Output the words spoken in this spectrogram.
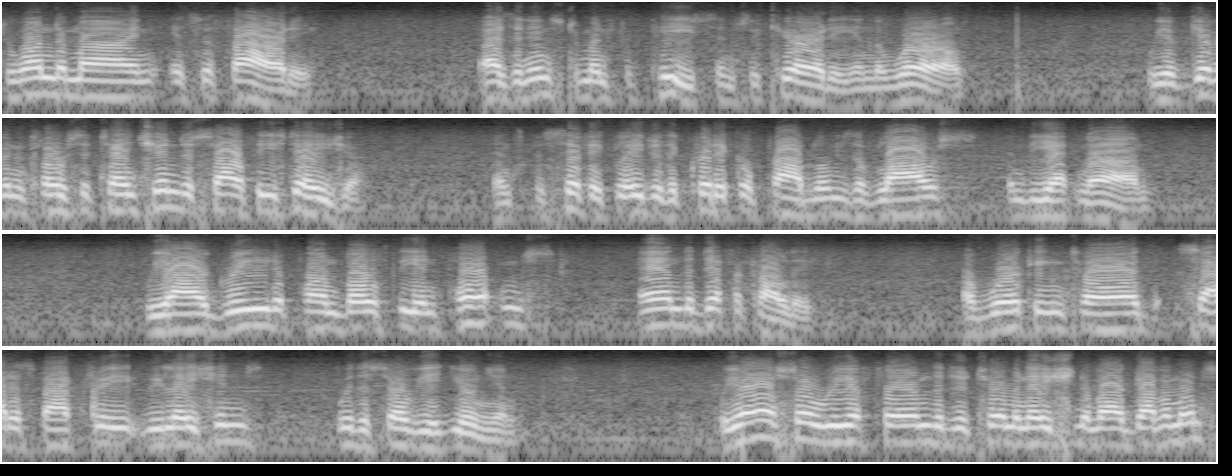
to undermine its authority as an instrument for peace and security in the world. We have given close attention to Southeast Asia and specifically to the critical problems of Laos and Vietnam. We are agreed upon both the importance and the difficulty of working toward satisfactory relations with the Soviet Union. We also reaffirm the determination of our governments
